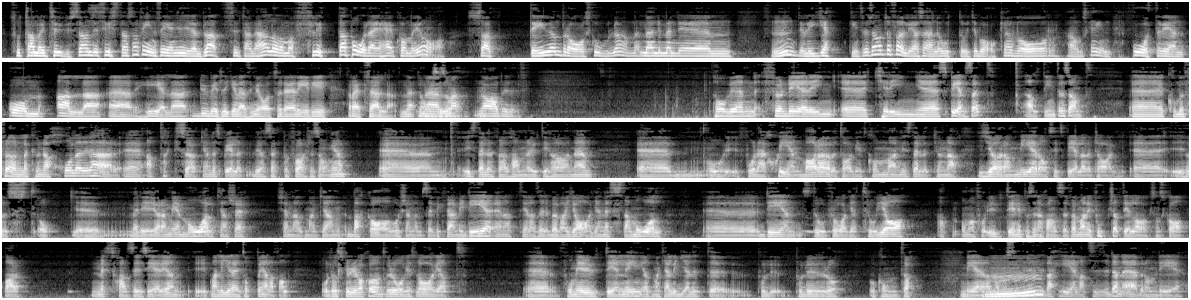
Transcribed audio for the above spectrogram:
så ta mig tusan det sista som finns är en given plats utan det handlar om att flytta på dig, här kommer jag. Så att det är ju en bra skola men, men det, mm, det blir jätteintressant att följa sen när Otto är tillbaka var han ska in. Återigen om alla är hela. Du vet lika väl som jag så där är det rätt sällan. Men, men mm. ja precis. Då har vi en fundering eh, kring eh, spelsätt. Alltid intressant. Eh, kommer Frölunda kunna hålla i det här eh, attacksökande spelet vi har sett på försäsongen? Eh, istället för att hamna ute i hörnen Eh, och få det här skenbara övertaget kommer man istället kunna göra mer av sitt spelövertag eh, i höst och eh, med det göra mer mål kanske känna att man kan backa av och känna sig bekväm i det än att hela tiden behöva jaga nästa mål. det är en stor fråga tror jag att om man får utdelning på sina chanser. För man är fortsatt det lag som skapar mest chanser i serien. Man ligger där i toppen i alla fall. Och då skulle det vara skönt för Rogers lag att eh, få mer utdelning. Att man kan ligga lite på, på lur och, och kontra. Mer än att man måste mm. driva hela tiden även om det är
